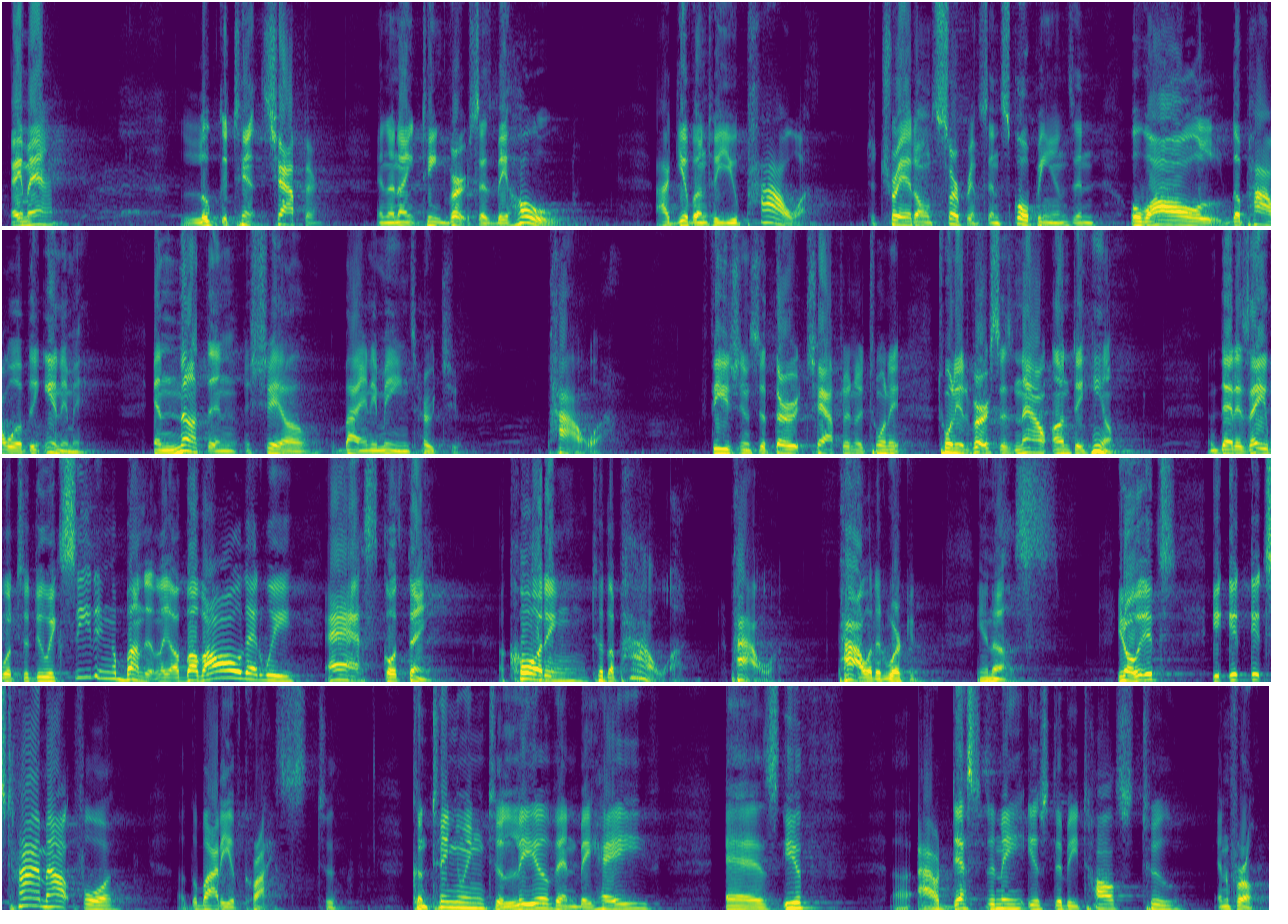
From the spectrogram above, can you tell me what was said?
Amen. Luke, the 10th chapter, in the 19th verse says, Behold, I give unto you power to tread on serpents and scorpions and over all the power of the enemy and nothing shall by any means hurt you. Power. Ephesians, the third chapter, and the 20, 20th verse is now unto him that is able to do exceeding abundantly above all that we ask or think, according to the power, power, power that worketh in us. You know, it's it, it, it's time out for the body of Christ to continuing to live and behave as if uh, our destiny is to be tossed to and fro.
